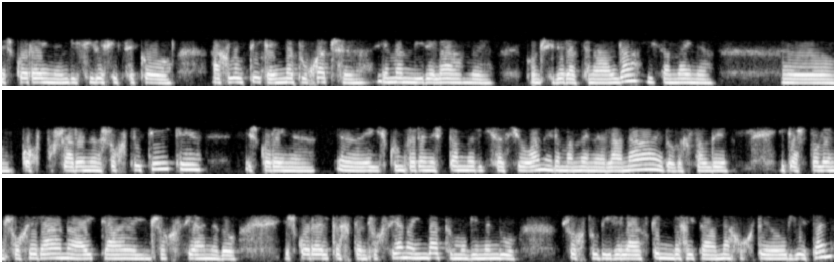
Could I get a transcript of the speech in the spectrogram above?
eskorain bizi behitzeko ahlotik hainbat urratz eman direla konsideratzen alda, izan daina korpusaren sortzetik, eskorain uh, izkuntzaren estandardizazioan, ere manden lana, edo berzalde ikastolen sojeran, aika insortzian, edo eskora elkarten sortzian, hainbat mugimendu sortu direla azken berreita amak urte horietan,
